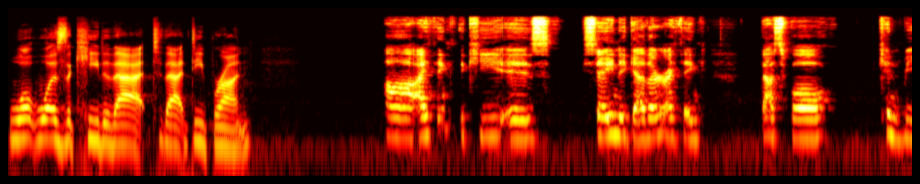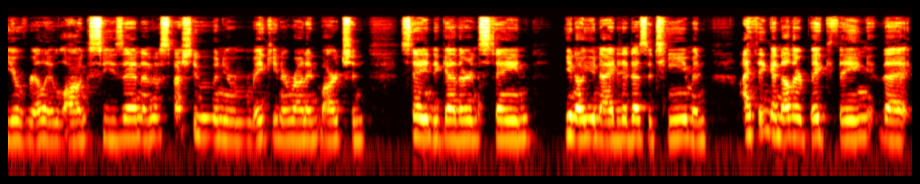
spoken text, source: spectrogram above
what was the key to that to that deep run? Uh, I think the key is staying together. I think basketball can be a really long season, and especially when you're making a run in March and staying together and staying, you know, united as a team. And I think another big thing that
